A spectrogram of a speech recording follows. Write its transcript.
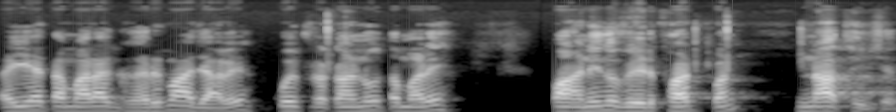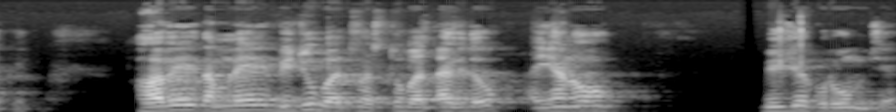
અહીંયા તમારા ઘરમાં જ આવે, કોઈ પ્રકારનું તમારે પાણીનો વેડફાટ પણ ના થઈ શકે. હવે તમને બીજું બધ, વસ્તુ બતાવી દઉં. અહીંયાનો બીજો એક રૂમ છે.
